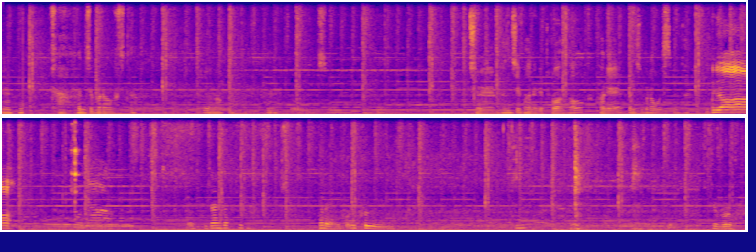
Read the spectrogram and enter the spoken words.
음. 자 편집을 해봅시다. 조용하고. 음. 아침에 편집하는 게 들어와서 급하게 편집을 하고 있습니다. 감사합니다. 그래 골프. 갑시다. 집에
